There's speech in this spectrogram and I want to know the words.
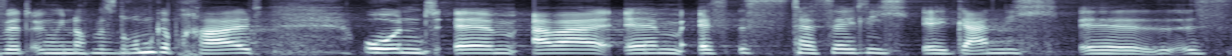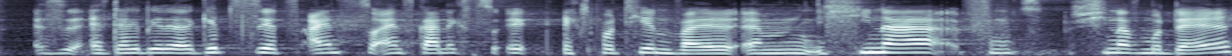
wird irgendwie noch ein bisschen rumgeprahlt. Und, ähm, aber ähm, es ist tatsächlich äh, gar nicht, äh, es, also, da, da gibt es jetzt eins zu eins gar nichts zu e-, exportieren, weil ähm, China, Chinas Modell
